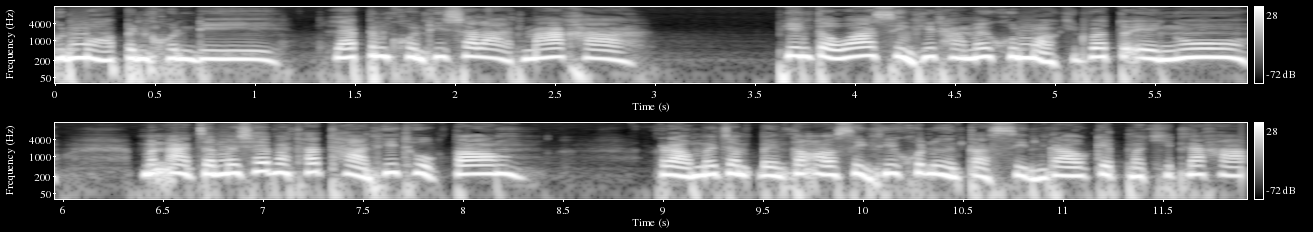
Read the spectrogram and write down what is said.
คุณหมอเป็นคนดี และเป็นคนที่ฉลาดมากค่ะ เพียงแต่ว่าสิ่งที่ทำให้คุณหมอคิดว่าตัวเองโง่ มันอาจจะไม่ใช่มาตรฐานที่ถูกต้อง เราไม่จำเป็นต้องเอาสิ่งที่คนอื่นตัดสินเราเก็บมาคิดนะคะ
